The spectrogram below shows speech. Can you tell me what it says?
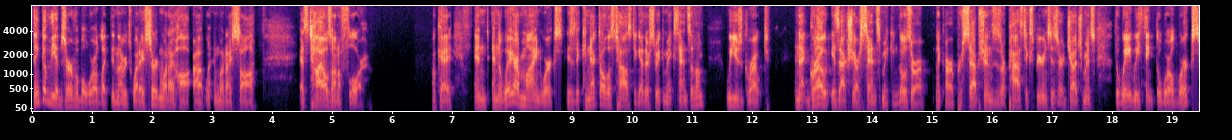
think of the observable world like in other words what i heard and what i uh, and what i saw as tiles on a floor okay? And and the way our mind works is to connect all those tiles together so we can make sense of them we use grout. And that grout is actually our sense making. Those are our like our perceptions is our past experiences our judgments the way we think the world works.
